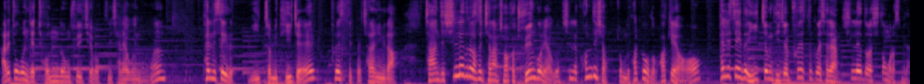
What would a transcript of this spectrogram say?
아래쪽으로 이제 전동 스위치 버튼이 자리하고 있는 펠리세이드 2.2 디젤 프레스틱 차량입니다. 자 이제 실내 들어가서 이 차량 정확한 주행거리하고요. 실내 컨디션 좀 더 살펴보도록 할게요. 펠리세이드 2.2 디젤 프레스트급의 차량 실내 들어 시동 걸었습니다.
